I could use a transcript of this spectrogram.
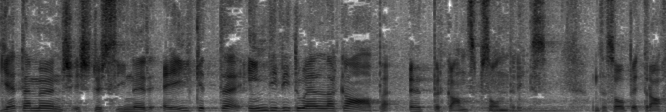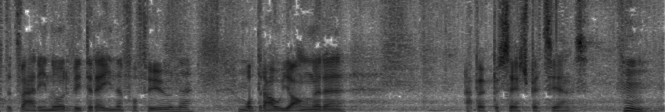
Jeder Mensch ist durch seine eigenen individuellen Gaben jemand ganz Besonderes. Und so betrachtet wäre ich nur wieder einer von vielen hm. oder alle anderen eben etwas sehr Spezielles. Hm.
